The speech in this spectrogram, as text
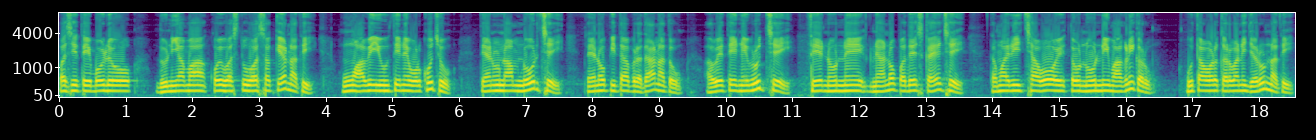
પછી તે બોલ્યો, દુનિયામાં કોઈ વસ્તુ અશક્ય નથી. હું આવી યુવતીને ઓળખું છું. તેનું નામ નૂર છે. તેનો પિતા પ્રધાન હતો. હવે તે નિવૃત્ત છે. તે નૂરને જ્ઞાનોપદેશ કહે છે, તમારી ઈચ્છા હોય તો નૂરની માગણી કરું. ઉતાવળ કરવાની જરૂર નથી.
